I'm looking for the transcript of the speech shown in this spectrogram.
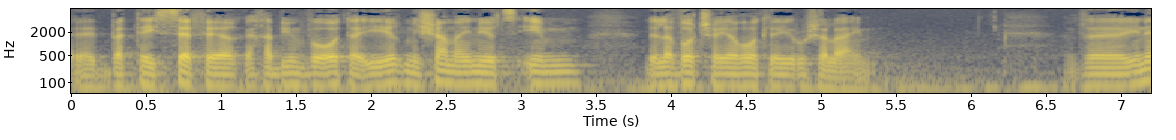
בתי ספר, ככה במבואות העיר, משם היינו יוצאים ללוות שיירות לירושלים. והנה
